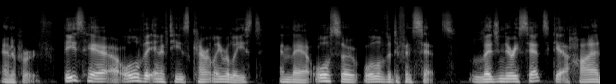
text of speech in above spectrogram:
and approve. These here are all of the NFTs currently released, and they are also all of the different sets. Legendary sets get a higher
